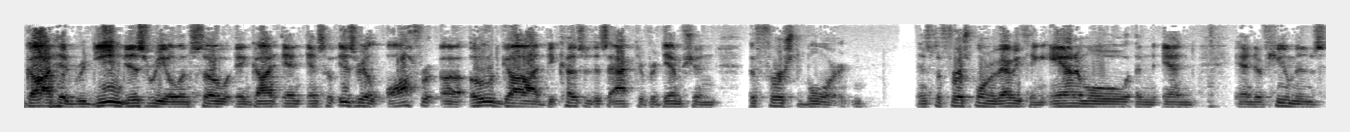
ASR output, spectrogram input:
God had redeemed Israel, and so and God and, and so Israel offer, uh, owed God because of this act of redemption the firstborn. And it's the firstborn of everything, animal and and and of humans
